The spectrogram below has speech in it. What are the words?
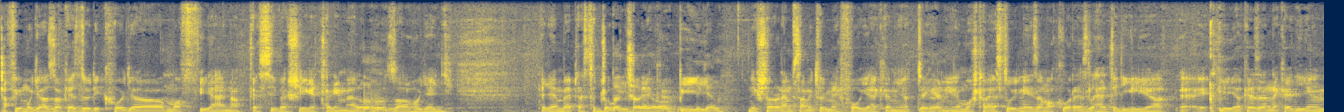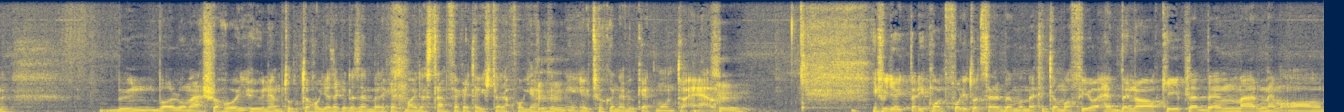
a film ugye azzal kezdődik, hogy a maffiának tesz szívességet Terry Mello, uh-huh. azzal, hogy egy egy embert, ezt a Joey beköpi, és arra nem számít, hogy meg fogják emiatt törni. Na most, ha ezt úgy nézem, akkor ez lehet egy Ilya, Ilya kezennek egy ilyen bűnvallomása, hogy ő nem tudta, hogy ezeket az embereket majd aztán fekete istele fogják uh-huh. tenni, ő csak a nevüket mondta el. Hmm. És ugye itt pedig pont fordított szerepben van, mert itt a maffia ebben a képletben már nem a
